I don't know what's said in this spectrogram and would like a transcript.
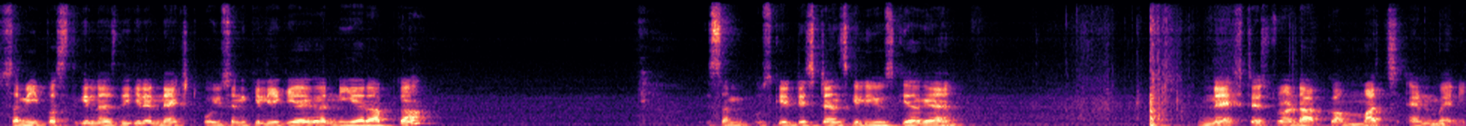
समीपस्थ के नज़दीक के लिए नेक्स्ट पोजीशन के लिए किया गया नियर आपका सम, उसके डिस्टेंस के लिए यूज़ किया गया है। नेक्स्ट स्टूडेंट आपका मच एंड मैनी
